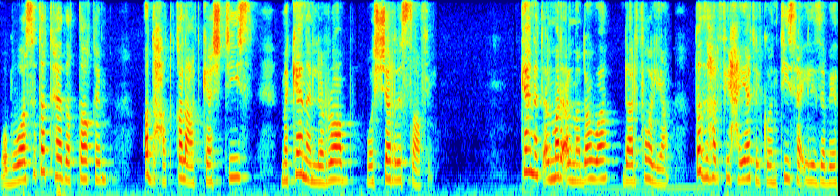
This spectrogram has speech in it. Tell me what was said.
وبواسطة هذا الطاقم أضحت قلعة كاشتيس مكانا للرعب والشر الصافي. كانت المرأة المدعوة دارفوليا تظهر في حياة الكونتيسة إليزابيث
